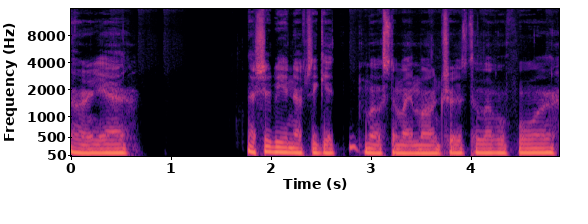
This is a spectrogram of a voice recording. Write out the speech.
Alright, yeah. That should be enough to get most of my mantras to level 4.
